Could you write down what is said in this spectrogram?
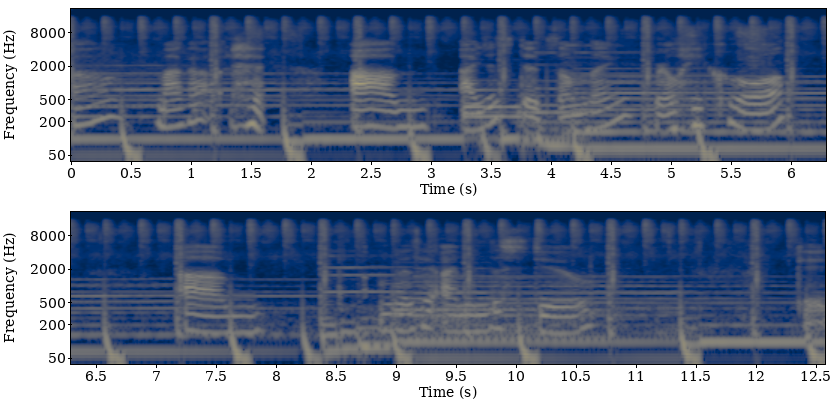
Oh my god. um I just did something really cool. Um, I'm gonna say I'm in the stew. Okay,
